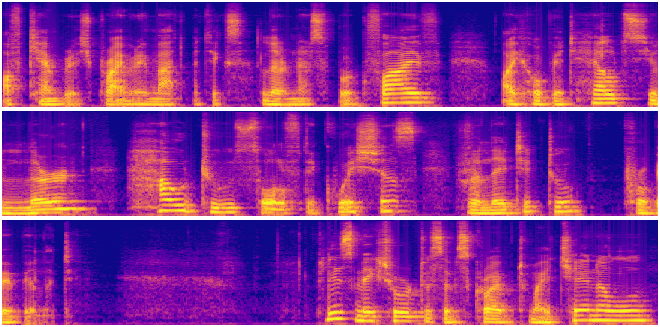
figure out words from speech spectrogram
of Cambridge Primary Mathematics Learners Book 5. I hope it helps you learn how to solve the questions related to probability. Please make sure to subscribe to my channel,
